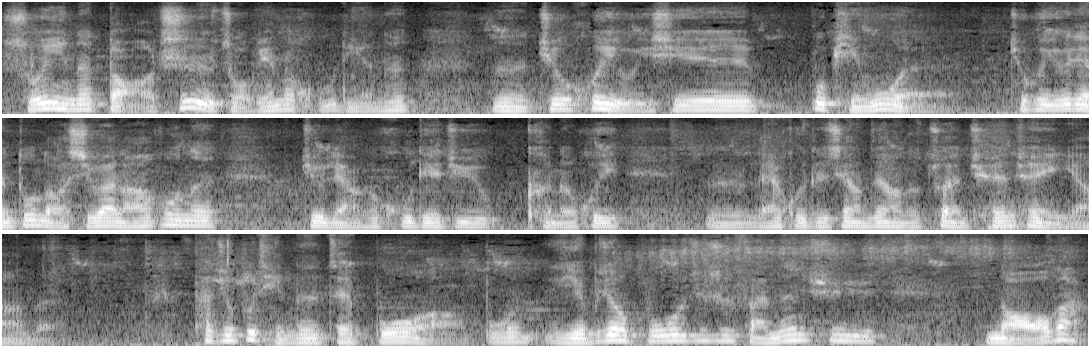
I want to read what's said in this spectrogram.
所以呢，导致左边的蝴蝶呢，嗯，就会有一些不平稳，就会有点东倒西歪。然后呢，就两个蝴蝶就可能会，嗯，来回的像这样的转圈圈一样的，它就不停的在拨啊拨，也不叫拨，就是反正去挠吧。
